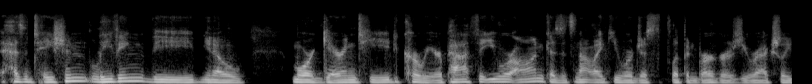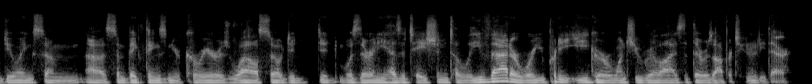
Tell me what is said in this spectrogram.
hesitation leaving the, you know, more guaranteed career path that you were on because it's not like you were just flipping burgers you were actually doing some uh, some big things in your career as well so did did was there any hesitation to leave that or were you pretty eager once you realized that there was opportunity there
